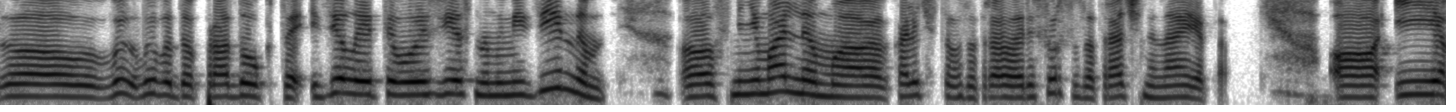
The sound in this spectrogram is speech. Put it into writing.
а, вывода продукта и делает его известным и медийным а, с минимальным количеством ресурсов, затраченных на это. И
